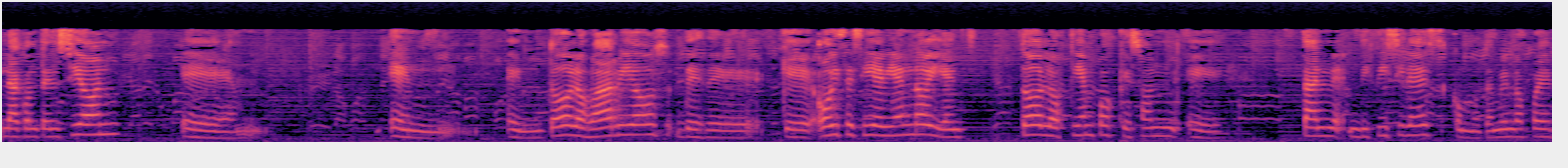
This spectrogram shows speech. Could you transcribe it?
la contención eh, en, en todos los barrios, desde que hoy se sigue viendo y en todos los tiempos que son tan difíciles como también lo fue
